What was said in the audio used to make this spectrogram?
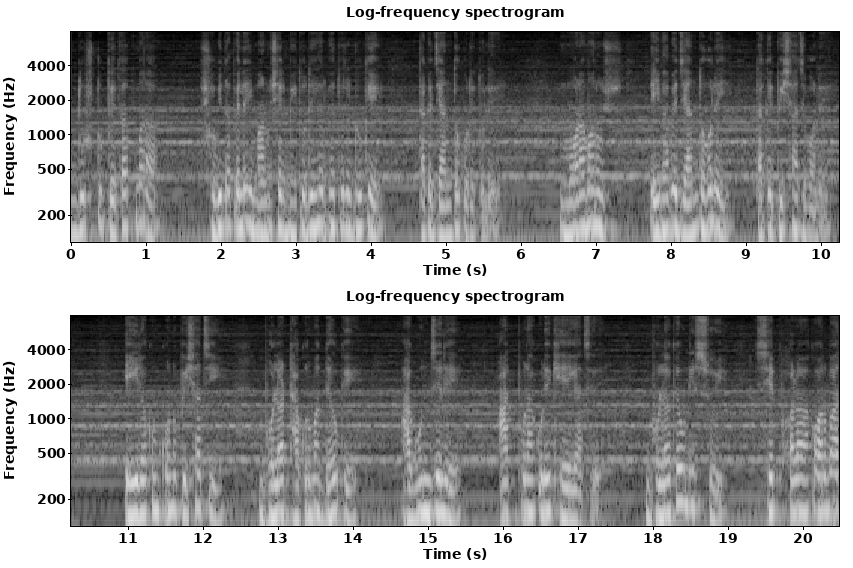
দুষ্টু প্রেতাত্মারা সুবিধা পেলেই মানুষের মৃতদেহের ভেতরে ঢুকে তাকে জ্যান্ত করে তোলে। মরা মানুষ এইভাবে জ্যান্ত হলেই তাকে পিসাজ বলে। এই রকম কোনো পিসাচই ভোলার ঠাকুরমার দেহকে আগুন জেলে আতপোড়া করে খেয়ে গেছে। ভোলাকেও নিশ্চয়ই সে ফলা করবার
